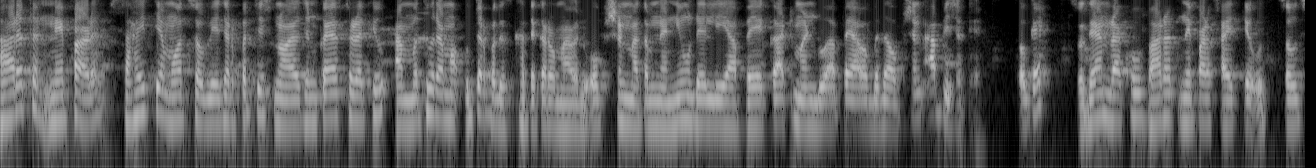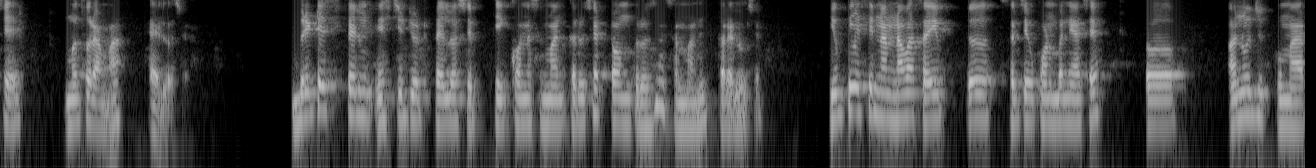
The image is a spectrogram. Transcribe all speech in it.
ભારત, નેપાળ સાહિત્ય મહોત્સવ બે હજાર પચીસનું આયોજન કયા સ્થળે થયું? આ મથુરામાં ઉત્તર પ્રદેશ ખાતે કરવામાં આવેલું. ઓપ્શનમાં તમને ન્યૂ દિલ્હી આપે કાઠમંડુ આપે, આવા બધા ઓપ્શન આપી શકે. ઓકે તો ધ્યાન રાખવું ભારત, નેપાળ સાહિત્ય ઉત્સવ છે, મથુરામાં થયેલો છે. બ્રિટિશ ફિલ્મ ઇન્સ્ટિટ્યૂટ ફેલોશિપથી કોને સન્માનિત કર્યું છે? ટોમ ક્રુઝને સન્માનિત કરેલું છે. યુપીએસસીના નવા સંયુક્ત સચિવ કોણ બન્યા છે? તો અનુજ કુમાર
